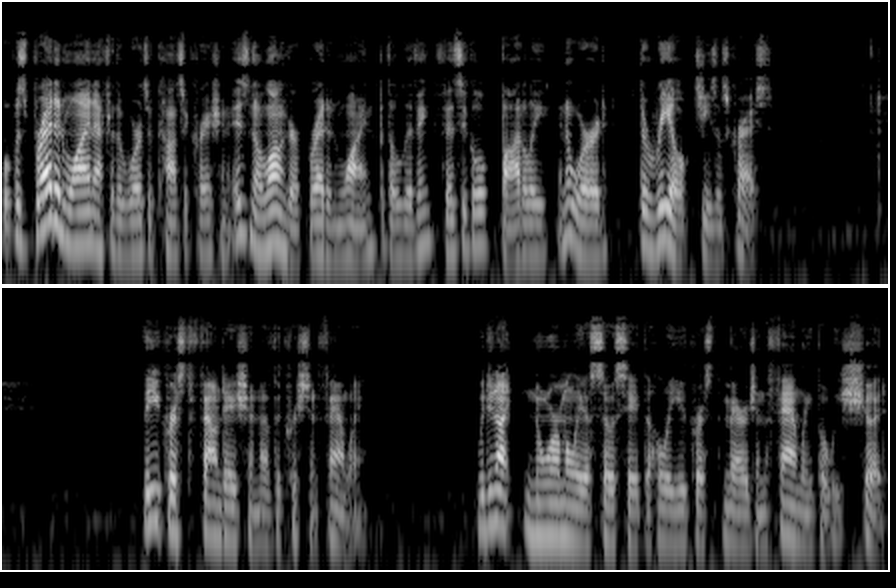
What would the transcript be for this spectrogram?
What was bread and wine after the words of consecration is no longer bread and wine, but the living, physical, bodily, in a word, the real Jesus Christ the Eucharist foundation of the Christian family. We do not normally associate the Holy Eucharist with marriage and the family, but we should.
